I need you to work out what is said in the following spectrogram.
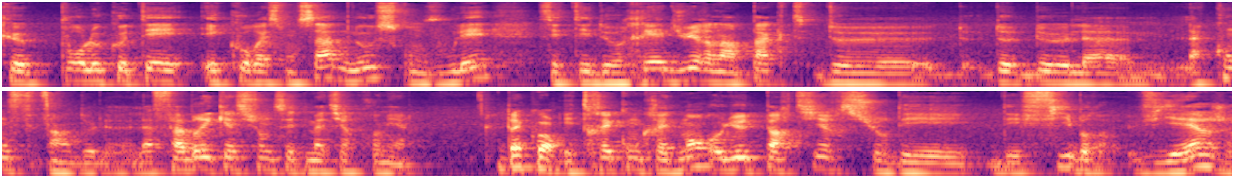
que pour le côté éco-responsable, nous, ce qu'on voulait, c'était de réduire l'impact de, de, de, de, la, la, enfin, de la fabrication de cette matière première. D'accord. Et très concrètement, au lieu de partir sur des, des fibres vierges,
